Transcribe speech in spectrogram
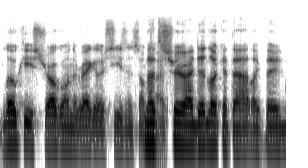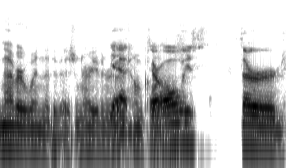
low key struggle in the regular season sometimes. That's true. I did look at that. Like they never win the division or even really Yeah, come close. they're always third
